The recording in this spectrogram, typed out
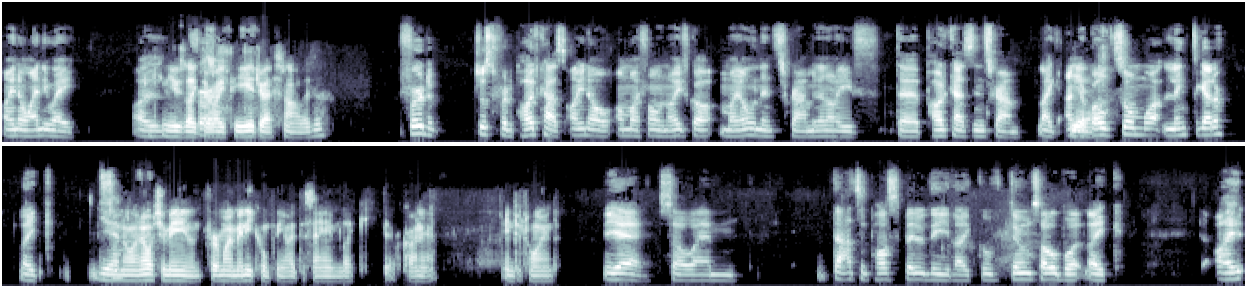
I know anyway. I'll, You can use like for- their IP address and all, is it? for the just for the podcast, I know on my phone I've got my own Instagram and then I've the podcast Instagram, like, and Yeah. they're both somewhat linked together. Like, Yeah, some- no, I know what you mean. And for my mini company, I had the same. Like, they were kind of intertwined. yeah. So, um, that's a possibility, like, of doing so. But like, I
